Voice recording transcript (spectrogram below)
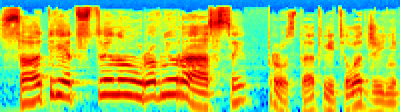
«Соответственно уровню расы», — просто ответила Джинни.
